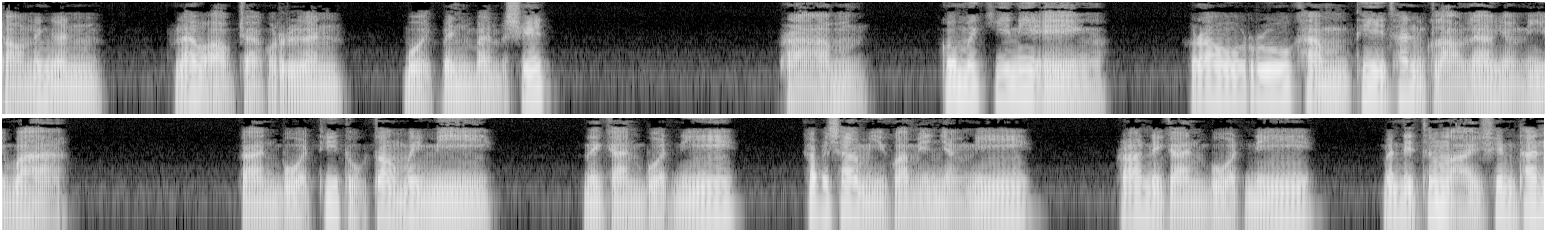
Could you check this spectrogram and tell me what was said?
ทองและเงิน แล้วออกจากเรือน บวชเป็นบรรพชิต พรามก็เมื่อกี้นี่เอง เรารู้คำที่ท่านกล่าวแล้วอย่างนี้ว่า การบวชที่ถูกต้องไม่มี ในการบวชนี้ข้าพเจ้ามีความเห็นอย่างนี้ เพราะในการบวชนี้บัณฑิตทั้งหลายเช่นท่าน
